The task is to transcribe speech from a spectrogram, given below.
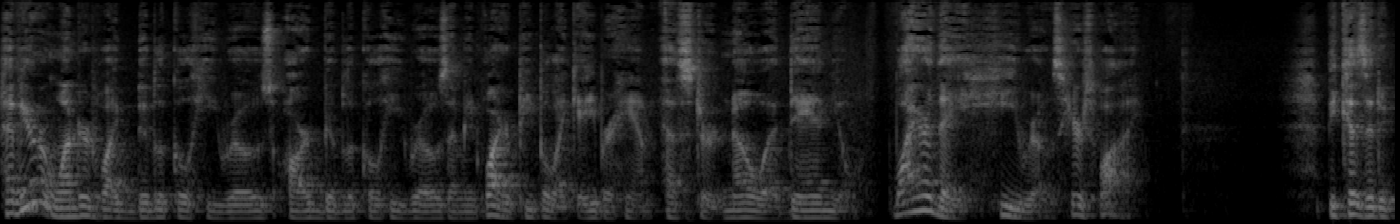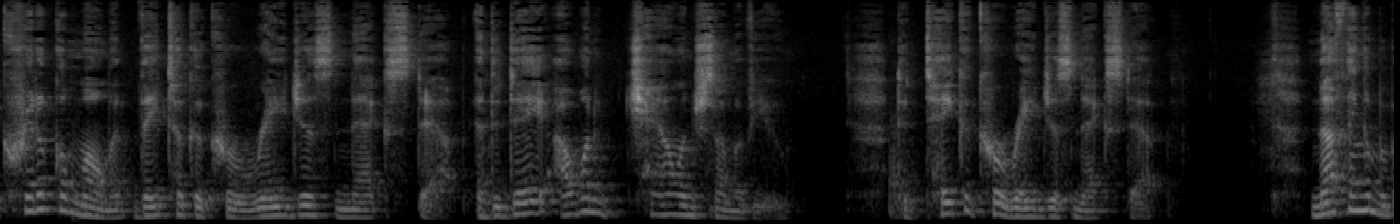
Have you ever wondered why biblical heroes are biblical heroes? I mean, why are people like Abraham, Esther, Noah, Daniel? Why are they heroes? Here's why because at a critical moment, they took a courageous next step. And today, I want to challenge some of you to take a courageous next step. Nothing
